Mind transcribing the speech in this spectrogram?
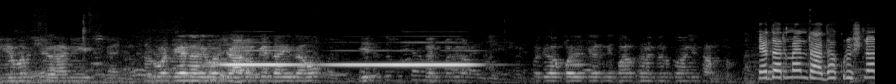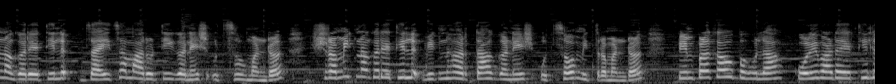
हे वर्ष आणि सर्वच येणारे वर्ष आरोग्यदायी जावं. या दरम्यान राधाकृष्ण नगर येथील जाईचा मारुती गणेश उत्सव मंडळ श्रमिक नगर येथील विघ्नहर्ता गणेश उत्सव मित्र मंडळ पिंपळगाव बहुला कोळीवाडा येथील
